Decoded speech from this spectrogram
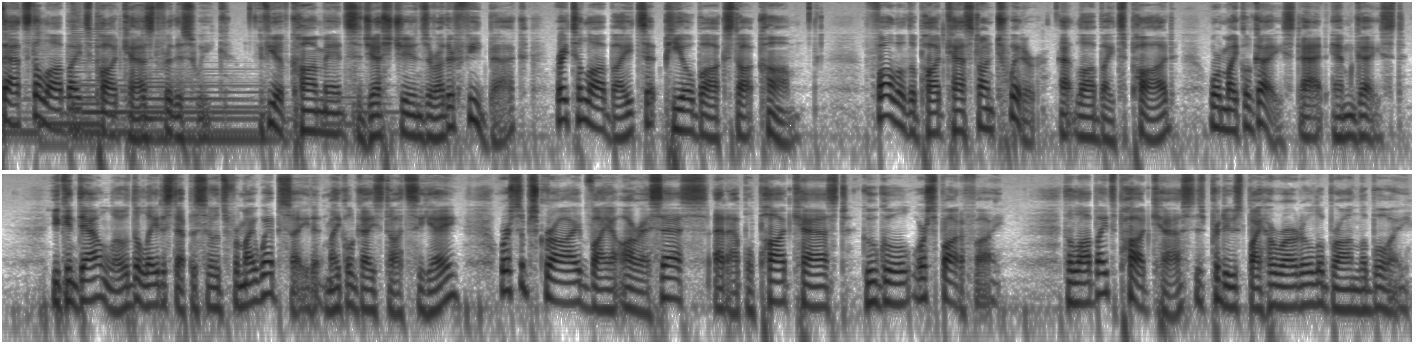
That's the Law Bytes podcast for this week. If you have comments, suggestions, or other feedback, write to lawbytes at pobox.com. Follow the podcast on Twitter at lawbytespod or Michael Geist at mgeist. You can download the latest episodes from my website at michaelgeist.ca or subscribe via RSS at Apple Podcast, Google, or Spotify. The Law Bytes podcast is produced by Gerardo Lebron Laboy.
